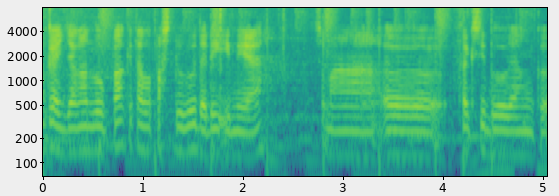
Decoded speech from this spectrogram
Oke, jangan lupa kita lepas dulu dari ini ya, sama eh, fleksibel yang ke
